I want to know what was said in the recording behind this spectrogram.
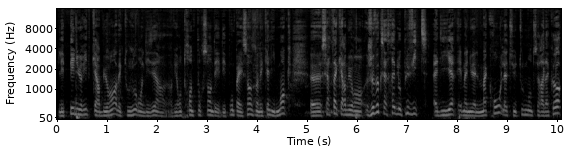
les pénuries de carburant, avec toujours, on le disait, environ 30% des, pompes à essence dans lesquelles il manque euh, certains carburants. Je veux que ça se règle au plus vite, a dit hier Emmanuel Macron. Là-dessus, tout le monde sera d'accord.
